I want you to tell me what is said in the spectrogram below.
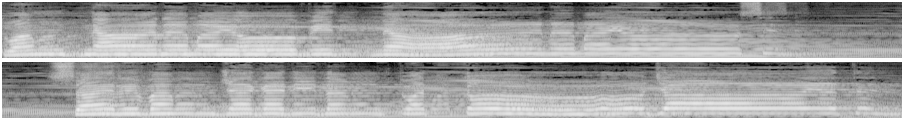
त्वं ज्ञानमयो विज्ञानमयोऽसि। सर्वं जगदिदं त्वत्तो जायते।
